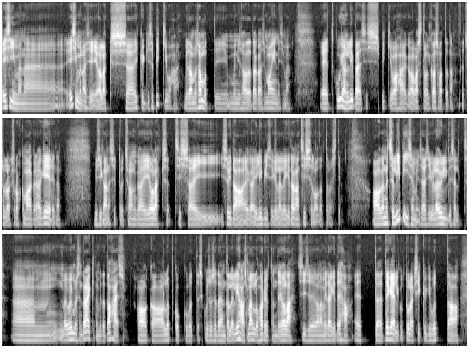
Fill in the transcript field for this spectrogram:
esimene, esimene asi oleks äh, ikkagi see pikivahe, mida me samuti mõni saade tagasi mainisime. et kui on libe, siis pikivahega vastavalt kasvatada, et sul oleks rohkem aega reageerida. Mis iganes situatsioon ka ei oleks, et siis sa ei sõida ega ei libise kellelegi tagant sisse loodetavasti. aga nüüd see libisemise asi üleüldiselt ähm,, me võime siin rääkida mida tahes, aga lõppkokkuvõttes, kui sa seda endale lihasmällu harjutanud ei ole, siis ei ole midagi teha, et äh, tegelikult tuleks ikkagi võtta äh,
